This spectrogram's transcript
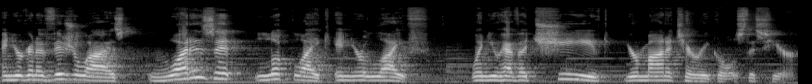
and you're going to visualize what does it look like in your life when you have achieved your monetary goals this year?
